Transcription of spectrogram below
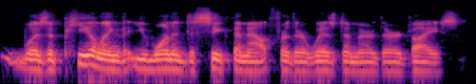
was appealing that you wanted to seek them out for their wisdom or their advice?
